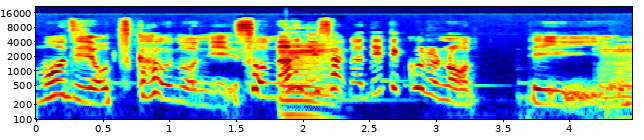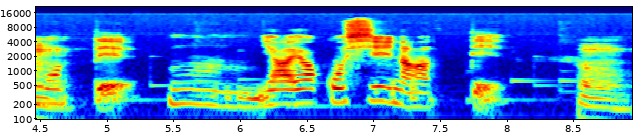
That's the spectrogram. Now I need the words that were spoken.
文字を使うのに、そんなに差が出てくるのって思って、うん、ややこしいなって。うん。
